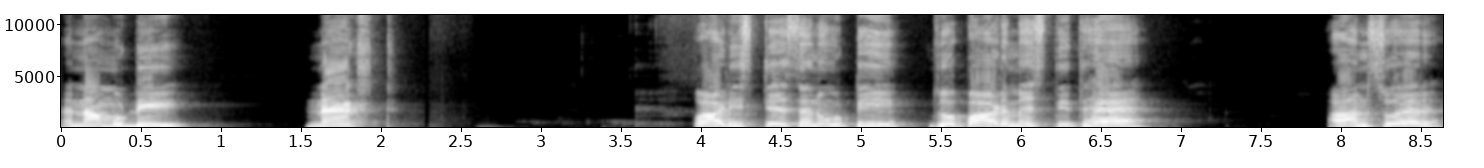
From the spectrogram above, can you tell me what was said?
Anamudi next. पहाड़ी स्टेशन ऊटी, जो पहाड़ में स्थित है। आंसर,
